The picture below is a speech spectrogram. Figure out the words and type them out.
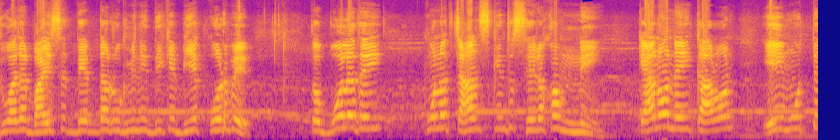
দু হাজার বাইশের দেবদা রুক্মিণীর দিকে বিয়ে করবে? তো বলে দেই কোনো চান্স কিন্তু সেরকম নেই। কেন নেই? কারণ এই মুহূর্তে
